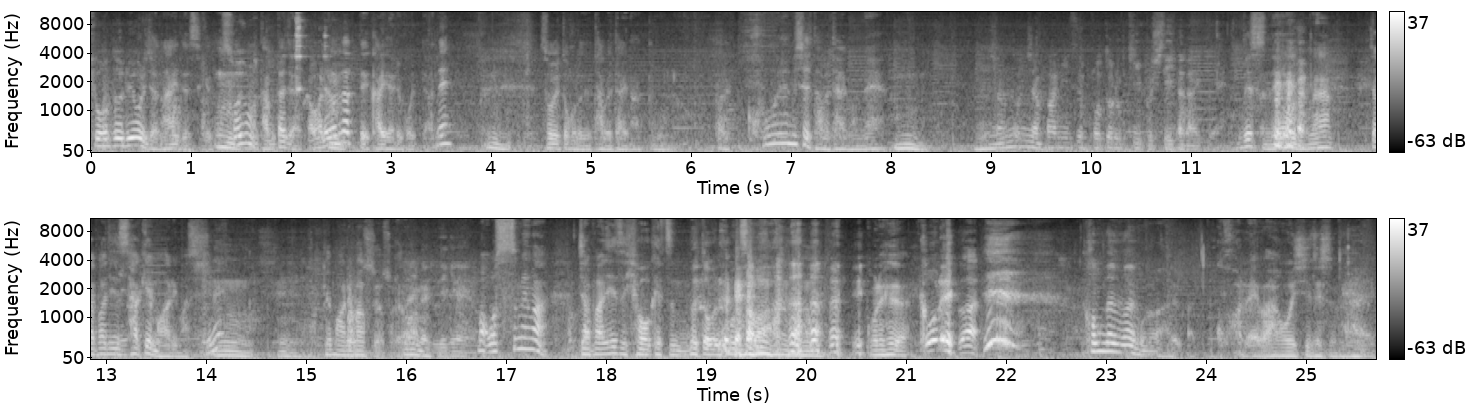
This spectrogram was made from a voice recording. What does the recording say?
郷土料理じゃないですけど、うん。そういうもの食べたいじゃないですか。我々だって海外旅行行ったらね、そういうところで食べたいなって思う。やっぱりこういう店で食べたいもんね。うんちゃんとジャパニーズボトルキープしていただいて。ですそうねですね。ジャパニーズ酒もありますしね、うん。でもありますよそれは、何ができないのまあ、おすすめはジャパニーズ氷結無糖レモンサワー。これこれはこんなうまいものがあるかこれは美味しいですね、はい。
